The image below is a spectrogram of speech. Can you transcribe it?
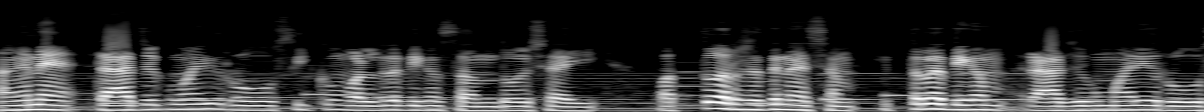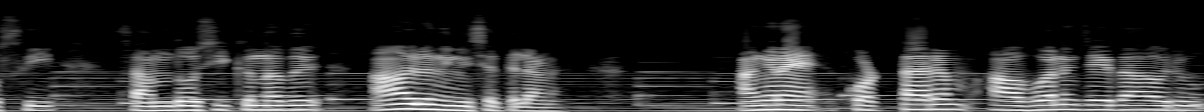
അങ്ങനെ രാജകുമാരി റോസിക്കും വളരെയധികം സന്തോഷമായി പത്ത് വർഷത്തിന് ശേഷം ഇത്രയധികം രാജകുമാരി റോസി സന്തോഷിക്കുന്നത് ആ ഒരു നിമിഷത്തിലാണ്. അങ്ങനെ കൊട്ടാരം ആഹ്വാനം ചെയ്ത ആ ഒരു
